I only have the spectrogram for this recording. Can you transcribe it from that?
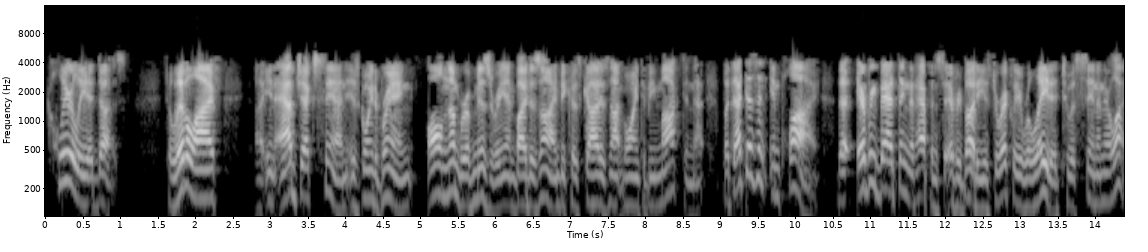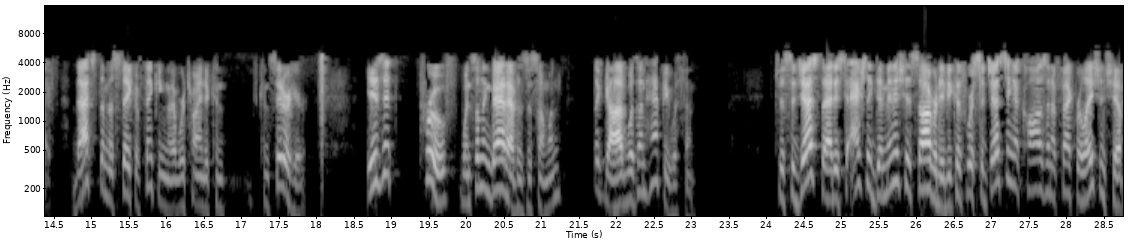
Clearly, it does. To live a life uh, in abject sin is going to bring all number of misery, and by design, because God is not going to be mocked in that. But that doesn't imply that every bad thing that happens to everybody is directly related to a sin in their life. That's the mistake of thinking that we're trying to con- consider here. Is it proof, when something bad happens to someone, that God was unhappy with them? To suggest that is to actually diminish his sovereignty because we're suggesting a cause and effect relationship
